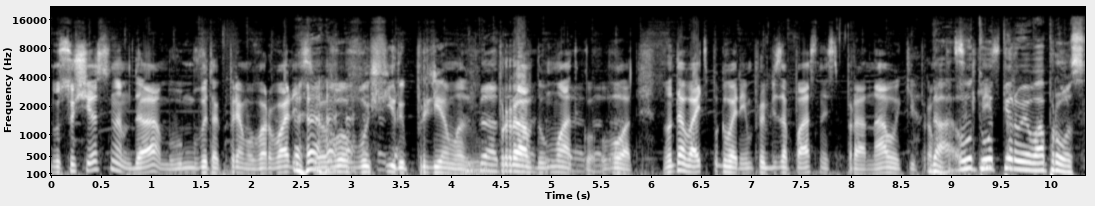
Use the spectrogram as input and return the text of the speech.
Ну, существенным, да. Вы так прямо ворвались в эфир и прямо правду матку. Вот. Ну, давайте поговорим про безопасность, про навыки, про Да, вот, вот первый вопрос.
